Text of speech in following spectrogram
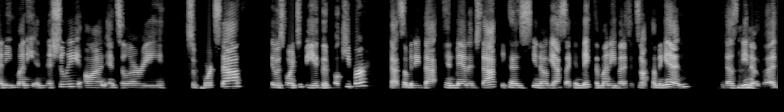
any money initially on ancillary support staff, it was going to be a good bookkeeper that somebody that can manage that because, you know, yes, I can make the money, but if it's not coming in, it does me Mhm. no good.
